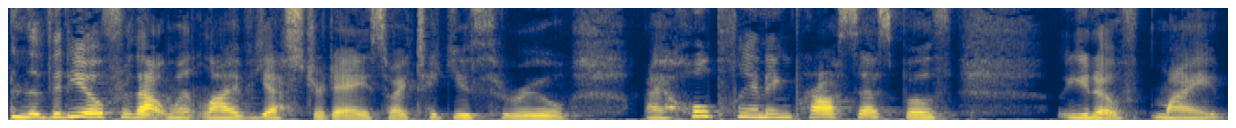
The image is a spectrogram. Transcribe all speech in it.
And the video for that went live yesterday. So I take you through my whole planning process, both, you know, my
